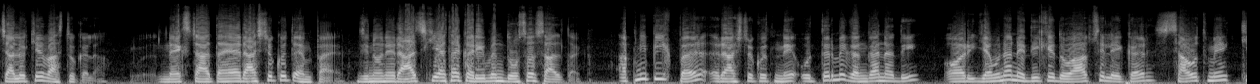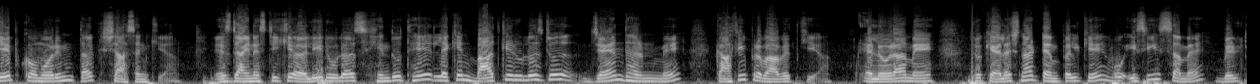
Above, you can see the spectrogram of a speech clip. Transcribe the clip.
चालुक्य वास्तुकला. नेक्स्ट आता है राष्ट्रकूट एम्पायर जिन्होंने राज किया था करीबन 200 साल तक. अपनी पीक पर राष्ट्रकूट ने उत्तर में गंगा नदी और यमुना नदी के दोआब से लेकर साउथ में केप कोमोरिन तक शासन किया। इस डायनेस्टी के अर्ली रूलर्स हिंदू थे, लेकिन बाद के रूलर्स जो जैन धर्म में काफ़ी प्रभावित किया। एलोरा में जो कैलाशनाथ टेंपल के, वो इसी समय बिल्ट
